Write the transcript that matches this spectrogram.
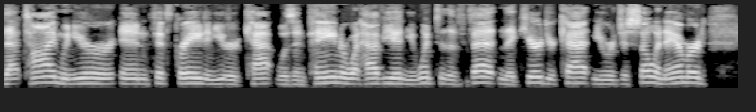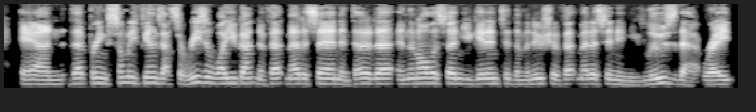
that time when you're in fifth grade and your cat was in pain or what have you, and you went to the vet and they cured your cat and you were just so enamored And that brings so many feelings. That's the reason why you got into vet medicine and da da da. And then all of a sudden you get into the minutia of vet medicine and you lose that, right?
